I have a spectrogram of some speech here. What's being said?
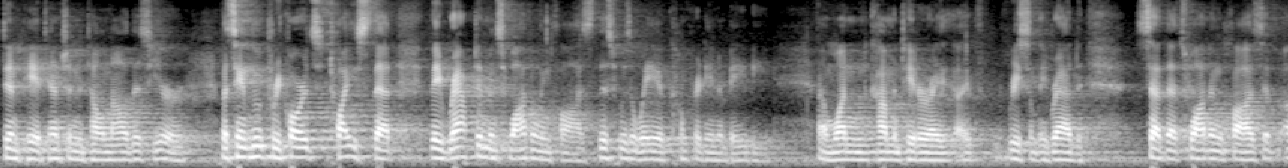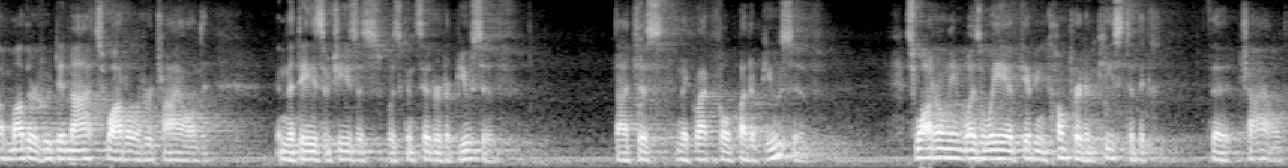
didn't pay attention until now this year. But St. Luke records twice that they wrapped him in swaddling cloths. This was a way of comforting a baby. Um, one commentator I, I recently read said that swaddling cloths, a mother who did not swaddle her child in the days of Jesus was considered abusive. Not just neglectful, but abusive. Swaddling was a way of giving comfort and peace to the, the child.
